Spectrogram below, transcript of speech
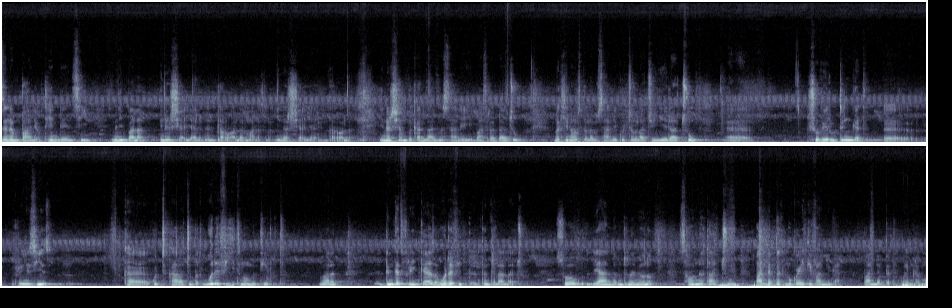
ዝንባሌው tendency ምን ይባላል? inertia እያልን እንጠራዋለን ማለት ነው። inertia እያልን እንጠራዋለን። inertia ን በቀላል ምሳሌ ባስረዳችሁ መኪና ውስጥ ለምሳሌ ቁጭ ብላችሁ እየሄዳችሁ ሾፌሩ ድንገት ፍሬን ሲይዝ ከቁጭ ካላችሁበት ወደፊት ነው የምትሄዱት። ማለት ድንገት ፍሬን ከያዘ ወደፊት እንትን ትላላችሁ። so ያ ለምንድን ነው የሚሆነው? ሰውነታችሁ ባለበት መቆየት ይፈልጋል ባለበት ወይም ደግሞ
